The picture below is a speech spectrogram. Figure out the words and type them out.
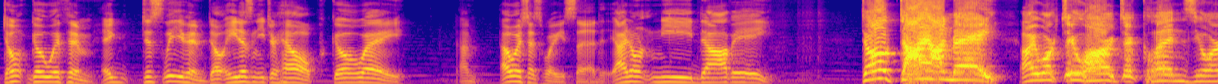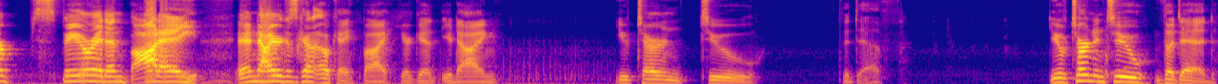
Don't go with him. Hey, just leave him. Don't. He doesn't need your help. Go away. I'm. I wish that's what he said. I don't need Navi. Don't die on me! I worked too hard to cleanse your spirit and body, and now you're just gonna. Okay, bye. You're good. You're dying. You turn to the death. You have turned into the dead.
